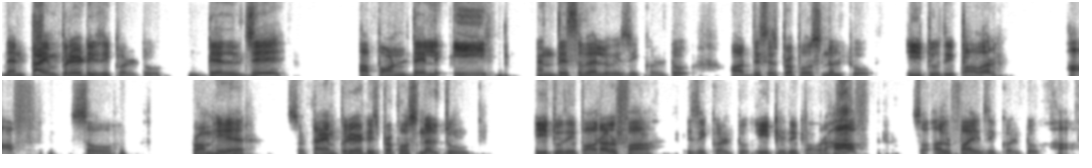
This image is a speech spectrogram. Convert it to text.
Then time period is equal to del j upon del e, and this value is equal to, or this is proportional to e to the power half. So from here, so time period is proportional to e to the power alpha is equal to e to the power half. So alpha is equal to half.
